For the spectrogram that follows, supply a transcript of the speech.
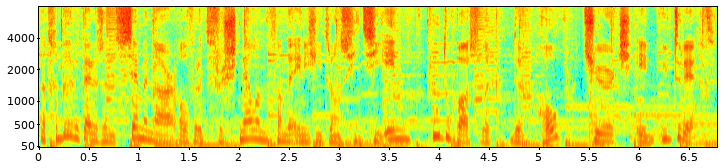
Dat gebeurde tijdens een seminar over het versnellen van de energietransitie in, hoe toepasselijk, de Hope Church in Utrecht.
